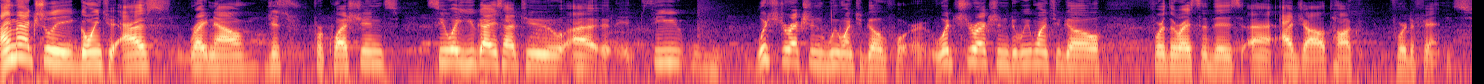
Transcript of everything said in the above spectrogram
I'm actually going to ask right now, just for questions, see what you guys have to, uh, see which direction we want to go for. Which direction do we want to go for the rest of this uh, agile talk for defense?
